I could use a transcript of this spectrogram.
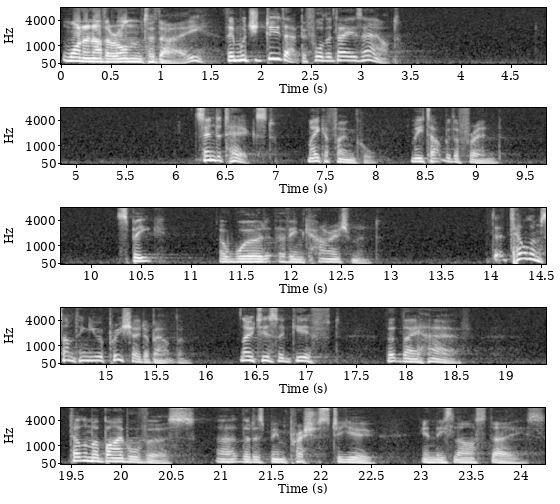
one another on today, then would you do that before the day is out? Send a text, make a phone call, meet up with a friend, speak a word of encouragement. Tell them something you appreciate about them. Notice a gift that they have. Tell them a Bible verse uh, that has been precious to you in these last days.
